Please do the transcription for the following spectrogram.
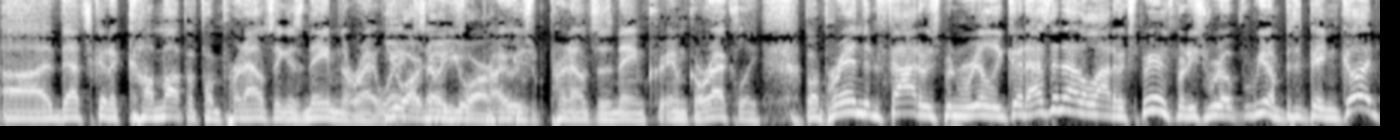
uh, that's going to come up if I'm pronouncing his name the right way. You are. So No, you are. I always pronounce his name incorrectly. But Brandon Pfaadt, who's been really good, hasn't had a lot of experience, but he's real, you know, been good.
